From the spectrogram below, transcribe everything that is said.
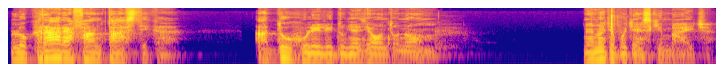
lucrarea fantastică a Duhului lui Dumnezeu într-un om. Noi nu te putem schimba aici.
